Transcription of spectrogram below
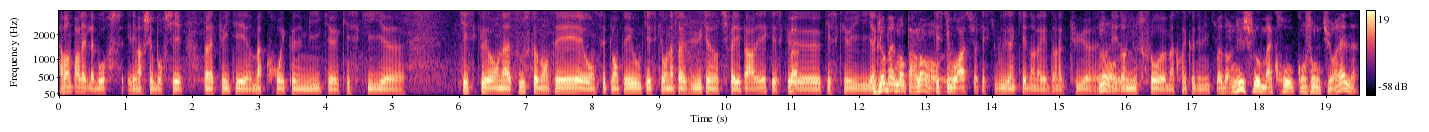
avant de parler de la bourse et des marchés boursiers, dans l'actualité macroéconomique, qu'est-ce qui Qu'est-ce qu'on a tous commenté, on s'est planté ou qu'est-ce qu'on n'a pas vu, qu'est-ce dont il fallait parler Qu'est-ce que, bah, qu'est-ce qu'il y a Globalement parlant, qu'est-ce qui vous rassure Qu'est-ce qui vous inquiète dans, la, dans l'actu, dans, le news flow macroéconomique? bah, Dans le news flow macro-conjoncturel,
